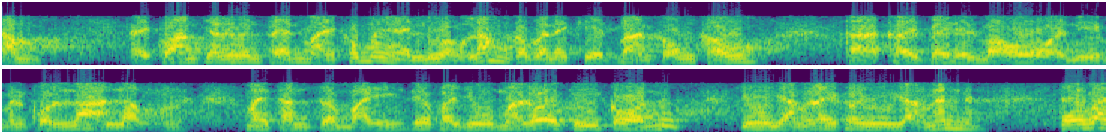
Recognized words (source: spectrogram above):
ธรรมไอ้ความเจริญแผนใหม่เขาไม่ให้ล่วงล้ำกับไปในเขตบ้านของเขา ถ้าใครไปเห็นมาอ๋อนี่มันคนล่าหลัง ไม่ทันสมัยเรียกว่าอยู่มื่อร้อยปีก่อนอยู่อย่างไรก็อยู่อย่างนั้นแต่ว่า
